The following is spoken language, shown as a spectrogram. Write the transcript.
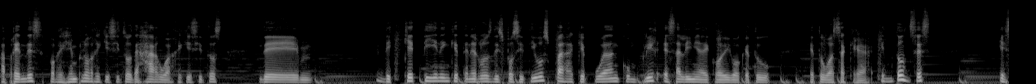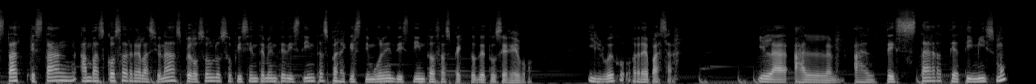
aprendes, por ejemplo, requisitos de hardware, requisitos de de qué tienen que tener los dispositivos para que puedan cumplir esa línea de código que tú, que tú vas a crear. Entonces, están ambas cosas relacionadas, pero son lo suficientemente distintas para que estimulen distintos aspectos de tu cerebro. Y luego repasar. Y al, al, testarte a ti mismo,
